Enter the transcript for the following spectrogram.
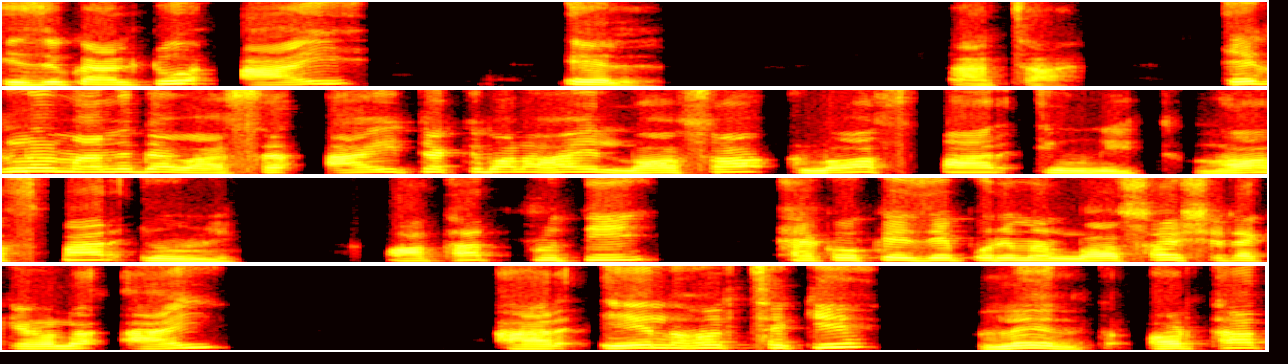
equal to I L আচ্ছা এগুলোর মানে দেওয়া আছে আইটাকে বলা হয় loss loss per unit loss per unit অর্থাৎ প্রতি এককে যে পরিমাণ লস হয় সেটাকে হলো আই আর এল হচ্ছে কি লেন্থ অর্থাৎ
